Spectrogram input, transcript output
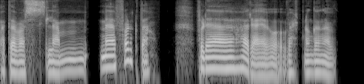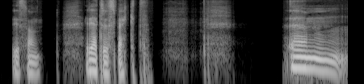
At jeg var slem med folk, da. For det har jeg jo vært noen ganger i sånn retrospekt. Um,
